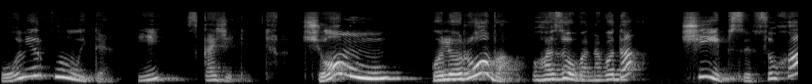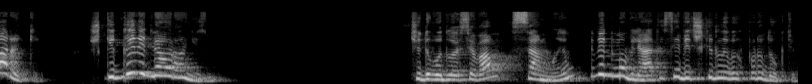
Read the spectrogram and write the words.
поміркуйте і скажіть, чому кольорова газована вода, чіпси, сухарики шкідливі для організму? Чи доводилося вам самим відмовлятися від шкідливих продуктів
